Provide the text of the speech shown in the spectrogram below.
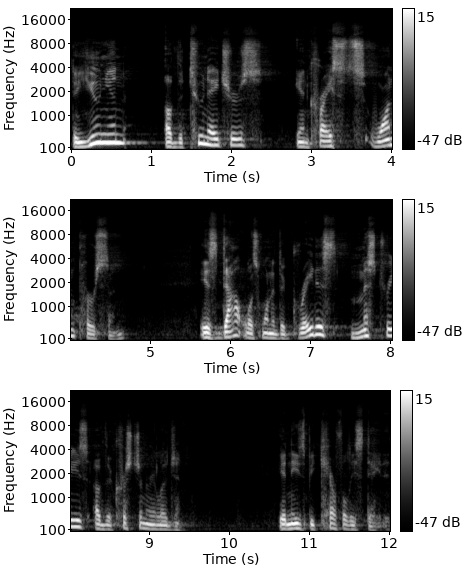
The union of the two natures in Christ's one person is doubtless one of the greatest mysteries of the Christian religion. It needs to be carefully stated.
